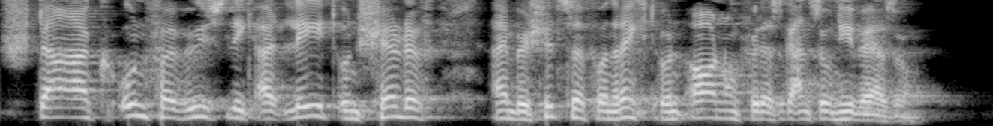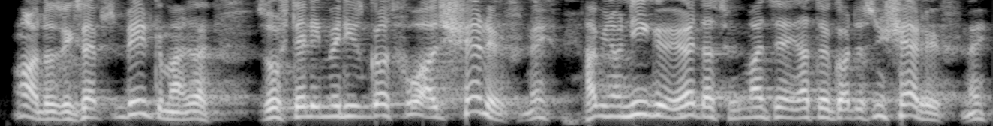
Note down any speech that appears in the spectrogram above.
stark, unverwüstlich, Athlet und Sheriff, ein Beschützer von Recht und Ordnung für das ganze Universum. Ah, dass ich selbst ein Bild gemacht habe. So stelle ich mir diesen Gott vor als Sheriff. Nicht? Habe ich noch nie gehört, dass man sagt, der Gott ist ein Sheriff. Nicht?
